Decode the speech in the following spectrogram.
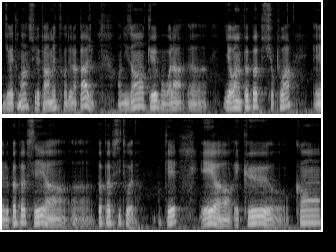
directement sur les paramètres de la page, en disant que, bon voilà, il y aura un pop-up sur toi. Et le pop-up, c'est euh, euh, pop-up site web. OK? Euh, et que quand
